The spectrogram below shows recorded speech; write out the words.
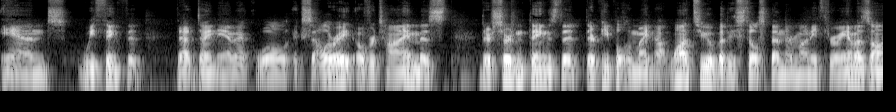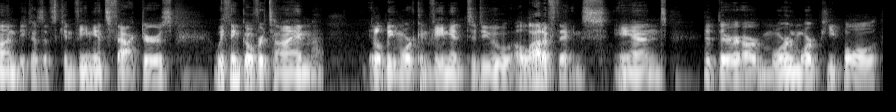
And we think that that dynamic will accelerate over time as there's certain things that there are people who might not want to, but they still spend their money through Amazon because of convenience factors. We think over time it'll be more convenient to do a lot of things and that there are more and more people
